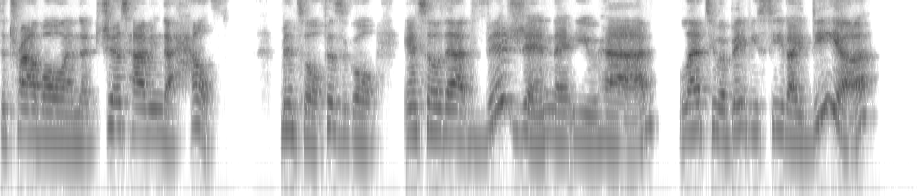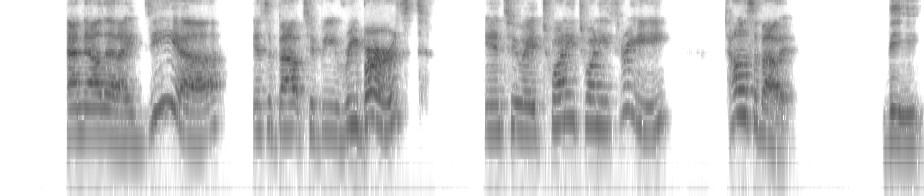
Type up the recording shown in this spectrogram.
the travel and the just having the health mental physical. And so that vision that you had led to a baby seed idea. And now that idea is about to be rebirthed into a 2023 tell us about it the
